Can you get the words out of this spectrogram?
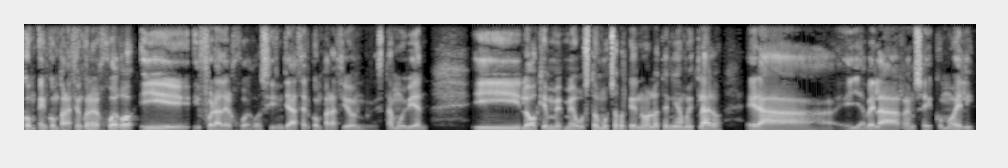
Com- En comparación con el juego y, y fuera del juego, sin ya hacer comparación, está muy bien. Y luego que me, me gustó mucho porque no lo tenía muy claro era ella, Bella Ramsey, como Ellie.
